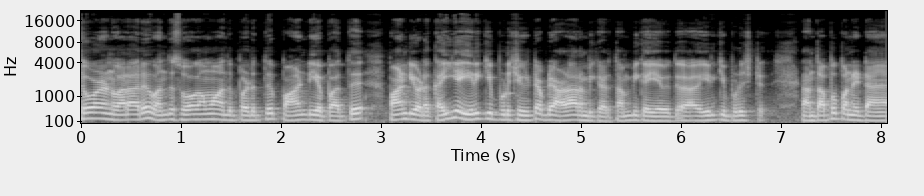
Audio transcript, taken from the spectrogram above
சோழன் வராரு வந்து சோகமாக வந்து படுத்து பாண்டியை பார்த்து பாண்டியோட கையை இறுக்கி பிடிச்சிக்கிட்டு அப்படியே அழ ஆரம்பிக்கிறார். தம்பி கையை இறுக்கி பிடிச்சிட்டு நான் தப்பு பண்ணிட்டேன்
